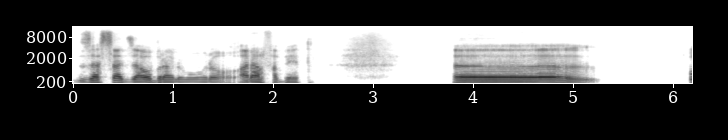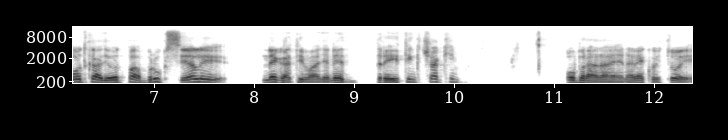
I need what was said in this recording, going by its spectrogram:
za sad za obranu ono analfabeta. Uh, otkad je otpao Brooks, je li negativan je, ne rating čak im, obrana je na nekoj toj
